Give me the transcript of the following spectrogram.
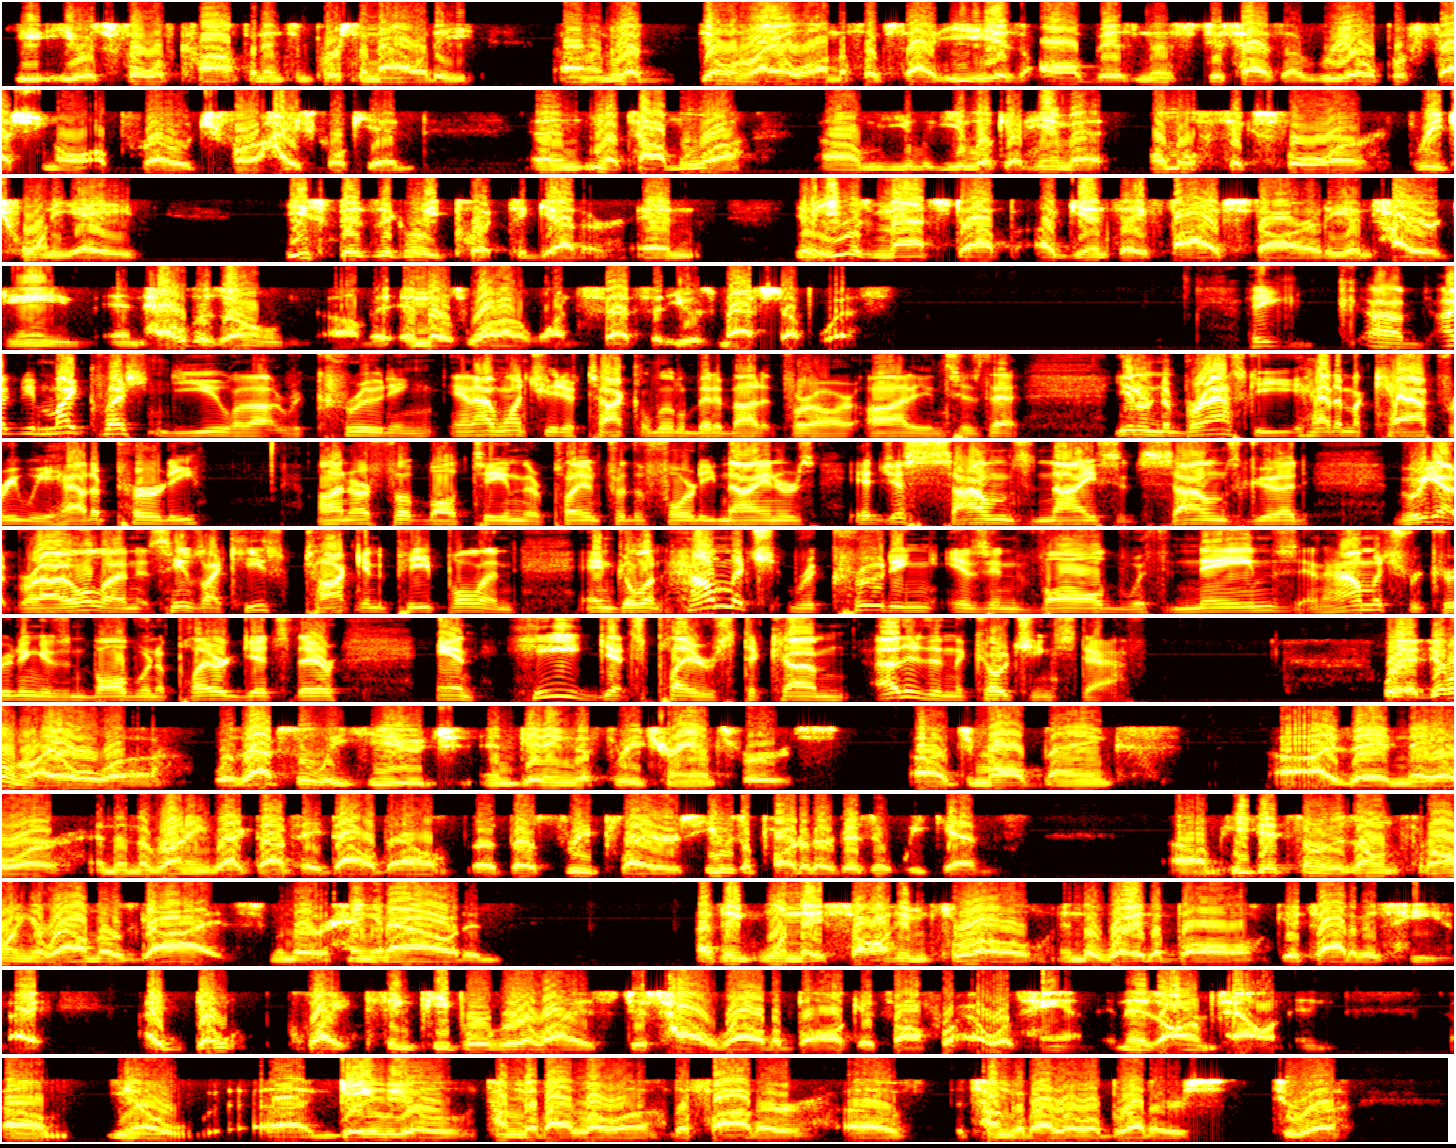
He, he was full of confidence and personality. Um, you know, Dylan Raiola on the flip side, he, he is all business, just has a real professional approach for a high school kid. And, you know, Talmua, um, you, you look at him at almost 6'4", 328. He's physically put together. And, you know, he was matched up against a five-star the entire game and held his own um, in those one-on-one sets that he was matched up with. Hey, uh, I, my question to you about recruiting, and I want you to talk a little bit about it for our audience, is that, you know, Nebraska, you had a McCaffrey, we had a Purdy on our football team. They're playing for the 49ers. It just sounds nice. It sounds good. We got Raiola, and it seems like he's talking to people and, and going, how much recruiting is involved with names and how much recruiting is involved when a player gets there and he gets players to come other than the coaching staff? Well, yeah, Dylan Raiola was absolutely huge in getting the three transfers: uh, Jahmal Banks, uh, Isaiah Neyor, and then the running back Dante Dowdell. The, those three players, he was a part of their visit weekends. Um, he did some of his own throwing around those guys when they were hanging out, and I think when they saw him throw and the way the ball gets out of his hand, I I don't quite think people realize just how well the ball gets off Raiola's hand and his arm talent and um, you know, uh, Galu Tagovailoa, the father of the Tagovailoa brothers, Tua,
